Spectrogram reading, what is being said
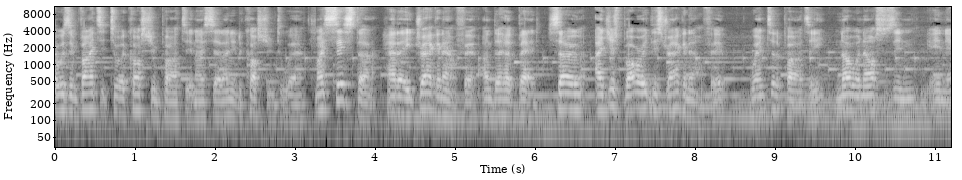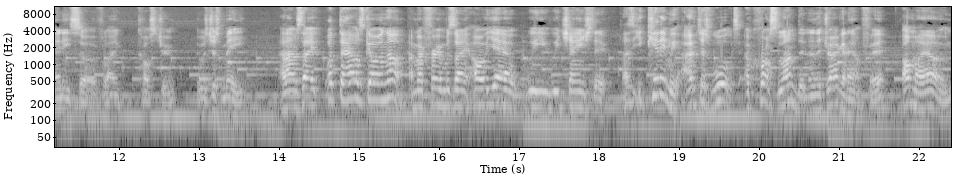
was invited to a costume party and I said I need a costume to wear. My sister had a dragon outfit under her bed. So I just borrowed this dragon outfit, went to the party. No one else was in, in any sort of like costume. It was just me. And I was like, what the hell's going on? And my friend was like, oh yeah, we, we changed it. I was like, you kidding me? I've just walked across London in a dragon outfit on my own.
